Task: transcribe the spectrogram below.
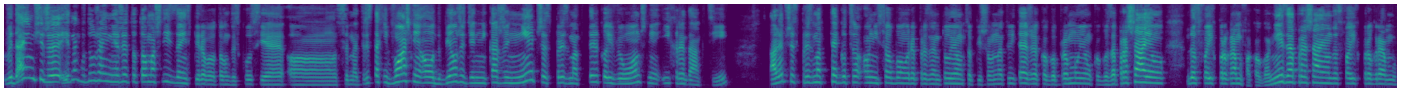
wydaje mi się, że jednak w dużej mierze to Tomasz Lis zainspirował tą dyskusję o symetrystach i właśnie o odbiorze dziennikarzy nie przez pryzmat tylko i wyłącznie ich redakcji, ale przez pryzmat tego, co oni sobą reprezentują, co piszą na Twitterze, kogo promują, kogo zapraszają do swoich programów, a kogo nie zapraszają do swoich programów,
